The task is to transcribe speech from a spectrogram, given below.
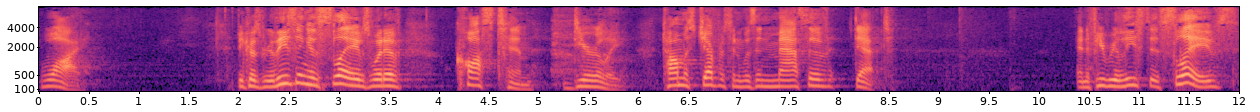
Why? Because releasing his slaves would have cost him dearly. Thomas Jefferson was in massive debt. And if he released his slaves,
